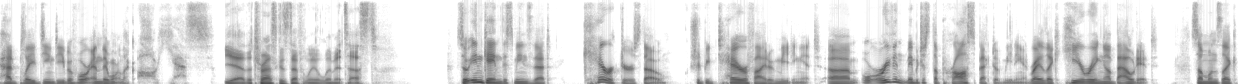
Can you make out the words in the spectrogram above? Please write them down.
had played D&D before and they weren't like, "Oh, yes." Yeah, the Tarrasque is definitely a limit test. So in game, this means that characters, though, should be terrified of meeting it, um, or, or even maybe just the prospect of meeting it, right? Like hearing about it. someone's like,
